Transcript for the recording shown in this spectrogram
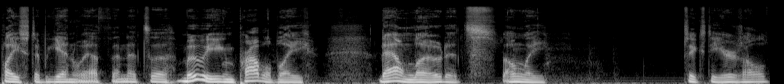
place to begin with, and it's a movie you can probably download. It's only sixty years old,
